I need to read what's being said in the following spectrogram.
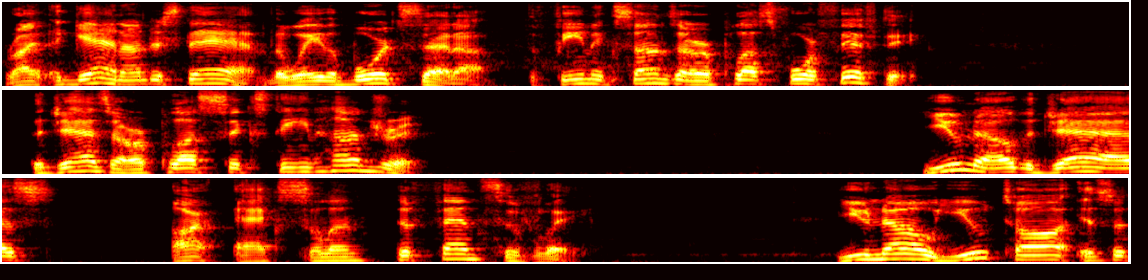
Right? Again, understand the way the board's set up. The Phoenix Suns are a plus 450. The Jazz are a plus 1600 you know the Jazz are excellent defensively. You know Utah is a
